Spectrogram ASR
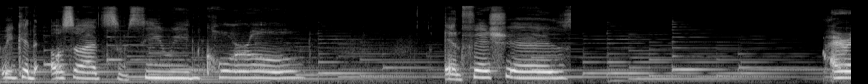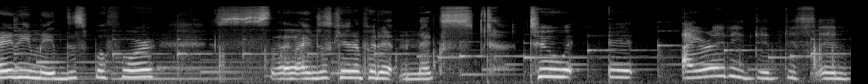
We could also add some seaweed, coral, and fishes. I already made this before, so I'm just gonna put it next to it. I already did this, and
